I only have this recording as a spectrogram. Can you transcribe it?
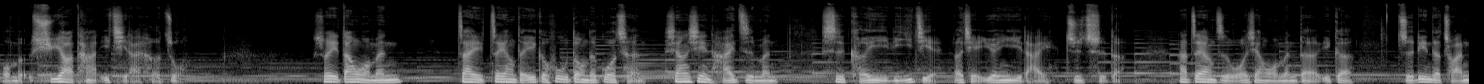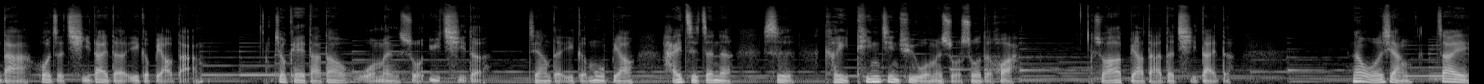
我们需要他一起来合作。所以，当我们在这样的一个互动的过程，相信孩子们是可以理解而且愿意来支持的。那这样子，我想我们的一个指令的传达或者期待的一个表达，就可以达到我们所预期的这样的一个目标。孩子真的是可以听进去我们所说的话，所要表达的期待的。那我想在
